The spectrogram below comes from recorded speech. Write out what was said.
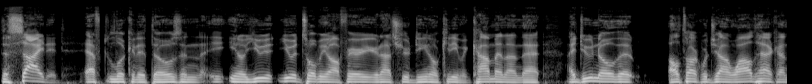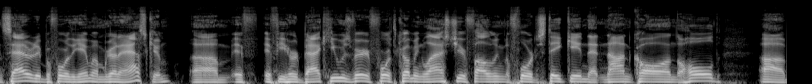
decided after looking at those. And you know, you you had told me off air you're not sure Dino can even comment on that. I do know that I'll talk with John Wildhack on Saturday before the game. I'm going to ask him um, if if he heard back. He was very forthcoming last year following the Florida State game, that non call on the hold. Uh,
